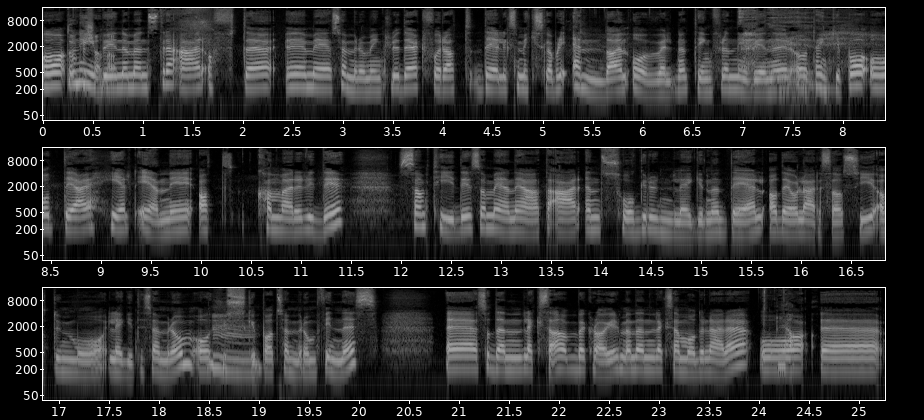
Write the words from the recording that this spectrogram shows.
Og nybegynnermønsteret er ofte eh, med sømrom inkludert for at det liksom ikke skal bli enda en overveldende ting for en nybegynner å tenke på, og det er jeg helt enig i at kan være ryddig. Samtidig så mener jeg at det er en så grunnleggende del av det å lære seg å sy at du må legge til sømrom, og huske på at sømrom finnes. Eh, så den leksa, beklager, men den leksa må du lære. Og Ja.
